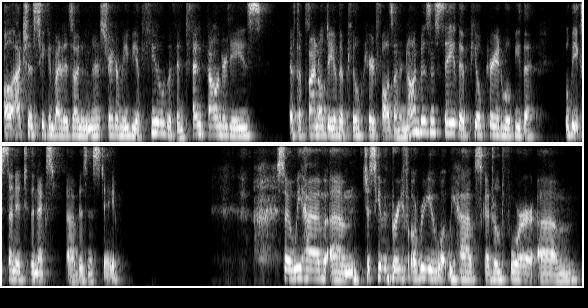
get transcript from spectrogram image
All actions taken by the zoning administrator may be appealed within 10 calendar days. If the final day of the appeal period falls on a non-business day, the appeal period will be the, will be extended to the next uh, business day. So we have, um, just to give a brief overview what we have scheduled for um,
